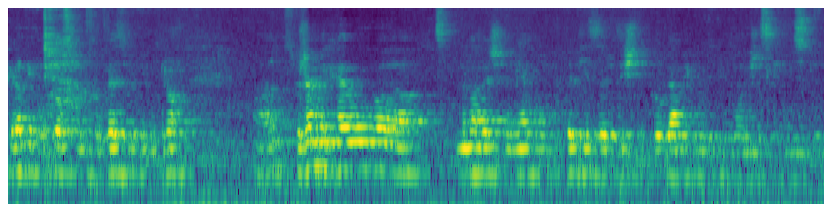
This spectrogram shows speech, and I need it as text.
кратък въпрос към професор Димитров. Госпожа Михайлова спомена вече на няколко пъти за различни програми, които дипломатически институт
